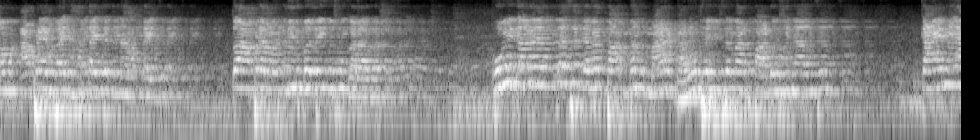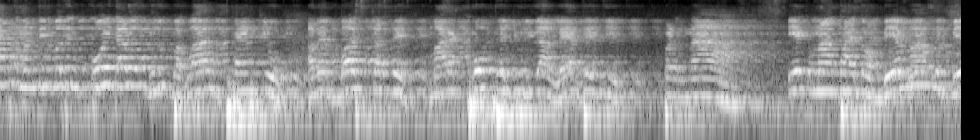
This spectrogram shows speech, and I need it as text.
આમ આપણે ભાઈ હતાઈ જ ના હતાઈ જ તો આપણે મંદિરમાં જઈને શું કરાવે? કોઈ દાડે એમ કહેશે કે હવે મારે ઘણું થઈ ગયું છે, મારા પાડોશી ના આવશે કાયમી આપણે મંદિરમાં જઈને કોઈ દાડો એવું કીધું, ભગવાન થેન્ક યુ હવે બસ કરશે મારે ખોપ થઈ ગયું, લીલા લે થઈ ગઈ. પણ ના, એક માં થાય તો બે માં બે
